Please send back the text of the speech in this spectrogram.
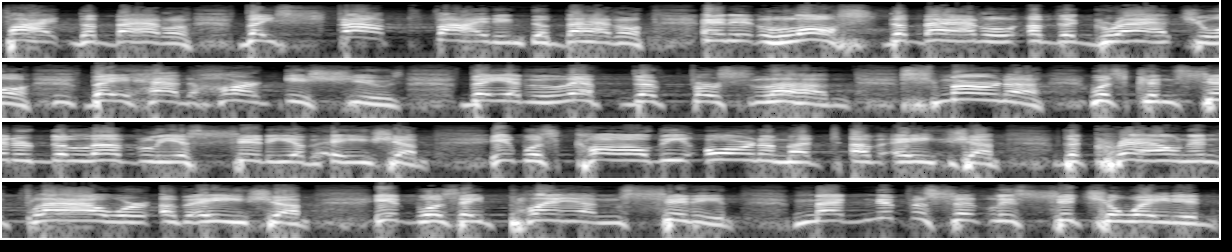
fight the battle. They stopped fighting the battle and it lost the battle of the gradual. They had heart issues. They had left their first love. Smyrna was considered the loveliest city of Asia. It was called the ornament of Asia, the crown and flower of Asia. It was a planned city magnificently situated,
